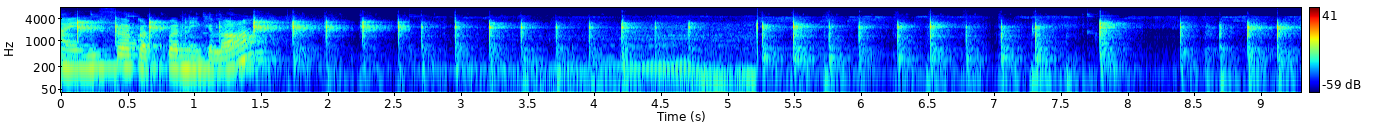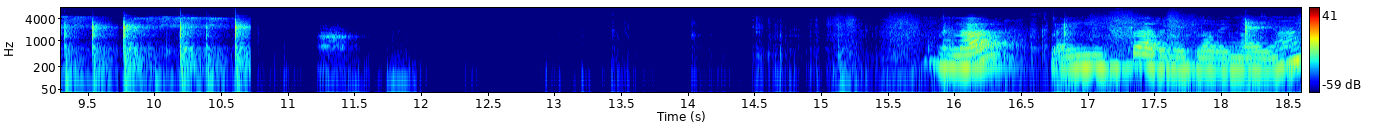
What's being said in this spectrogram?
நைஸாக கட் பண்ணிக்கலாம். நல்லா ஸ்லைஸாக அரைஞ்சிக்கலாம் வெங்காயம்.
